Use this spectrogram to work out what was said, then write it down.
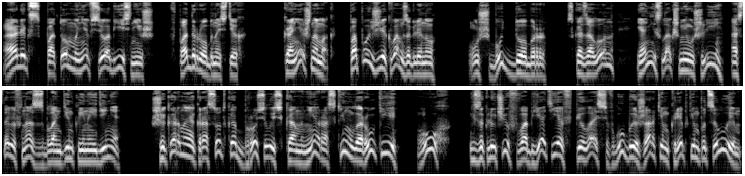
«Алекс, потом мне все объяснишь. В подробностях». «Конечно, Мак, попозже к вам загляну». «Уж будь добр», — сказал он, и они с Лакшми ушли, оставив нас с блондинкой наедине. Шикарная красотка бросилась ко мне, раскинула руки, ух, и, заключив в объятья, впилась в губы жарким крепким поцелуем.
